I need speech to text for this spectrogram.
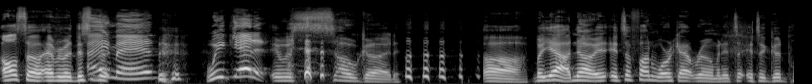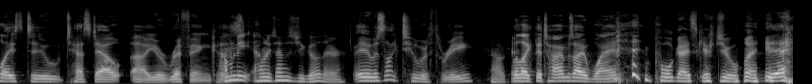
Also, everybody, this is Hey a- man, we get it. it was so good. Uh, but yeah, no, it, it's a fun workout room, and it's a, it's a good place to test out uh, your riffing. 'cause How many how many times did you go there? It was like two or three. Okay. But like the times I went, Pool guy scared you away. Yeah.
